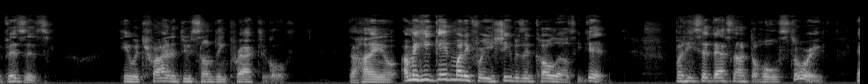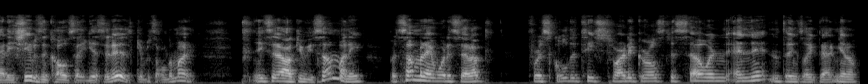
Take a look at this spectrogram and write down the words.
visits, he would try to do something practical. The high, I mean, he gave money for yeshivas and kollels. He did, but he said that's not the whole story. Now yeshivas and kollels said, "Yes, it is. Give us all the money." He said, "I'll give you some money, but some money I would have set up for a school to teach Sephardic girls to sew and, and knit and things like that. You know,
